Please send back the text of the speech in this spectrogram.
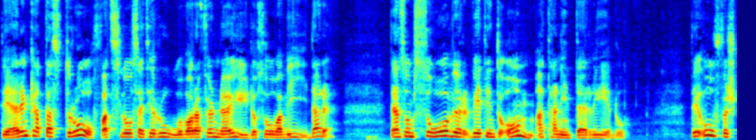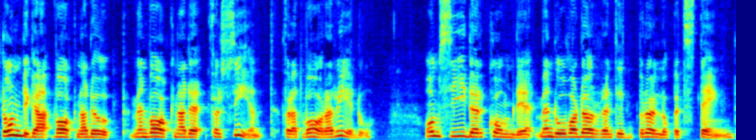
Det är en katastrof att slå sig till ro och vara förnöjd och sova vidare. Den som sover vet inte om att han inte är redo. Det oförståndiga vaknade upp men vaknade för sent för att vara redo. Omsider kom det, men då var dörren till bröllopet stängd.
